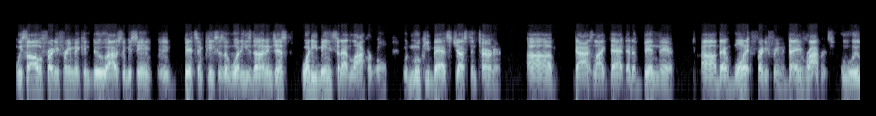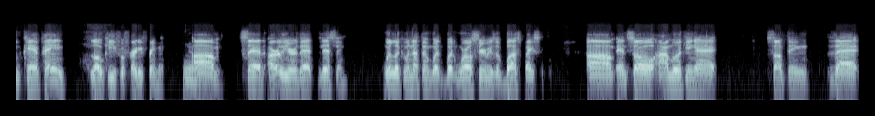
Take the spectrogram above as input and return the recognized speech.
We saw what Freddie Freeman can do. Obviously, we've seen uh, bits and pieces of what he's done and just what he means to that locker room with Mookie Betts, Justin Turner, uh, guys like that that have been there uh, that wanted Freddie Freeman. Dave Roberts, who, who campaigned low key for Freddie Freeman, yeah. um, said earlier that listen, we're looking with nothing but but World Series of bust, basically. Um, and so I'm looking at something that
